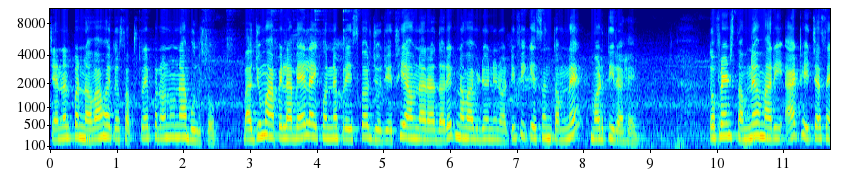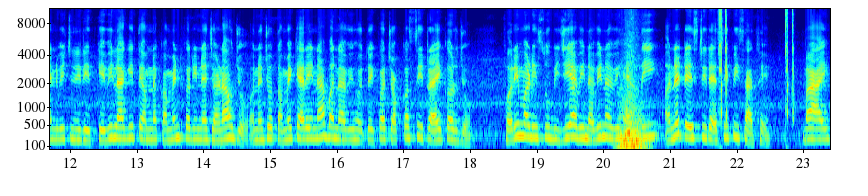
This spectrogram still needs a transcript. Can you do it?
ચેનલ પર નવા હોય તો સબસ્ક્રાઈબ કરવાનું ના ભૂલશો. બાજુમાં આપેલા બે લાઇકોનને પ્રેસ કરજો, જેથી આવનારા દરેક નવા વિડીયોની નોટિફિકેશન તમને મળતી રહે. તો ફ્રેન્ડ્સ તમને અમારી આ ઠેચા સેન્ડવિચની રીત કેવી લાગી તે અમને કમેન્ટ કરીને જણાવજો અને જો તમે ક્યારેય ના બનાવી હોય તો એકવાર ચોક્કસથી ટ્રાય કરજો. ફરી મળીશું બીજી આવી નવી નવી હેલ્ધી અને ટેસ્ટી રેસીપી સાથે. Bye.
